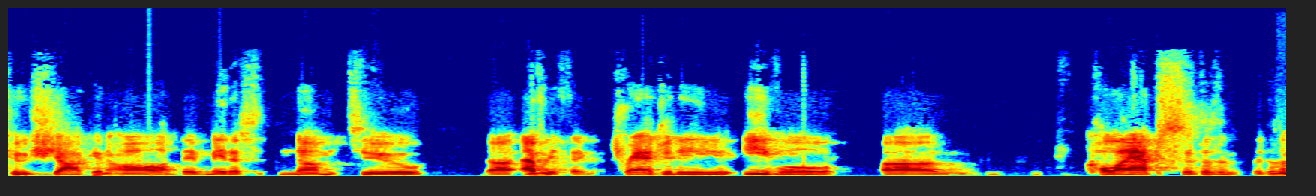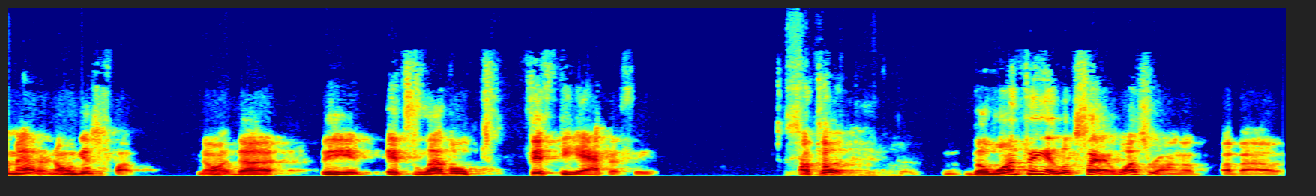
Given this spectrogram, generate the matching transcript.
to shock and awe. They've made us numb to uh, everything: tragedy, evil, uh, collapse. It doesn't. It doesn't matter. No one gives a fuck. No, the the it's level fifty apathy. I'll tell you, the one thing it looks like I was wrong about,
